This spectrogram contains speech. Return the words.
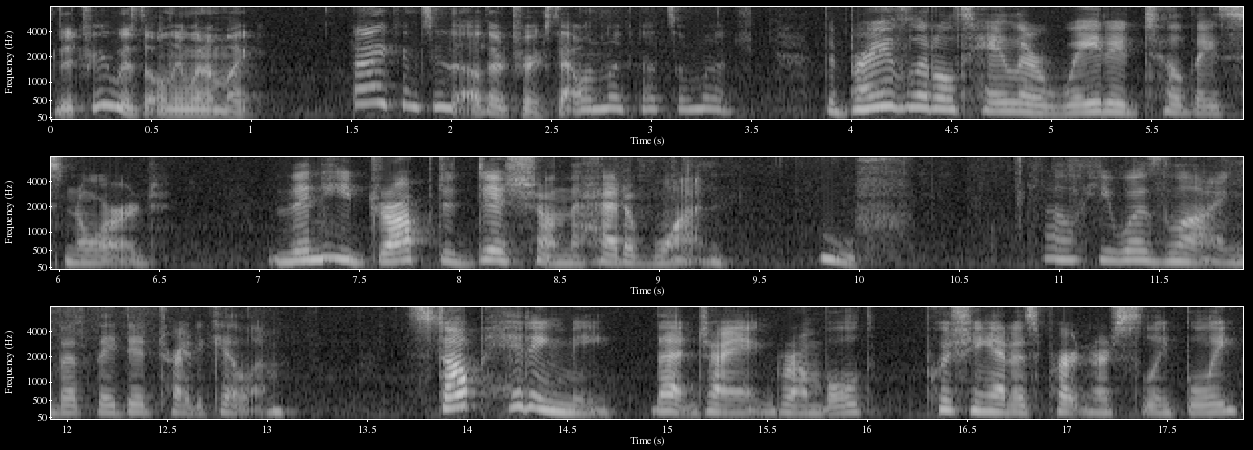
The tree was the only one I'm like, I can see the other tricks. That one, looked not so much. The brave little tailor waited till they snored. Then he dropped a dish on the head of one. Oof. Well, he was lying, but they did try to kill him. Stop hitting me, that giant grumbled, pushing at his partner sleepily.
